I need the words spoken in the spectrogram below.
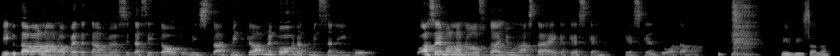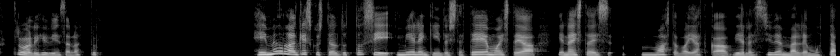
niin kuin tavallaan opetetaan myös sitä sitoutumista, että mitkä on ne kohdat, missä niin kuin asemalla noustaan junasta eikä kesken, kesken tuotama. Hyvin sanottu. Tuo oli hyvin sanottu. Hei, me ollaan keskusteltu tosi mielenkiintoisista teemoista ja, ja näistä olisi mahtava jatkaa vielä syvemmälle, mutta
